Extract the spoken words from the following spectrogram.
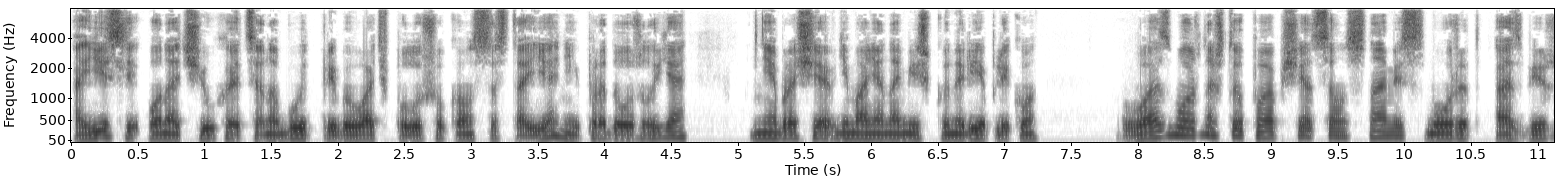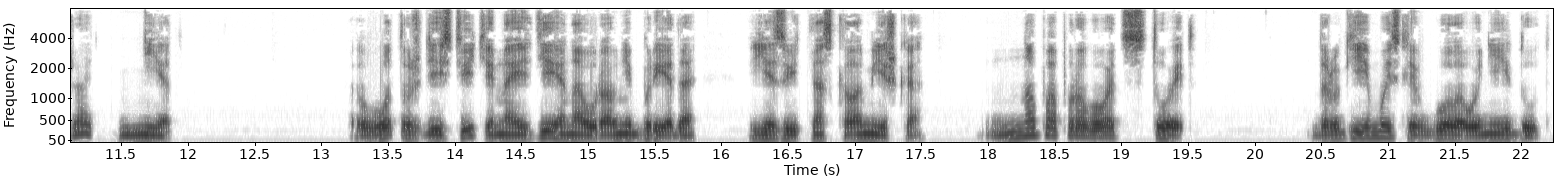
А если он очухается, но будет пребывать в полушоковом состоянии, продолжил я, не обращая внимания на Мишку на реплику, возможно, что пообщаться он с нами сможет, а сбежать нет. Вот уж действительно идея на уровне бреда, язвительно сказал Мишка. Но попробовать стоит. Другие мысли в голову не идут.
